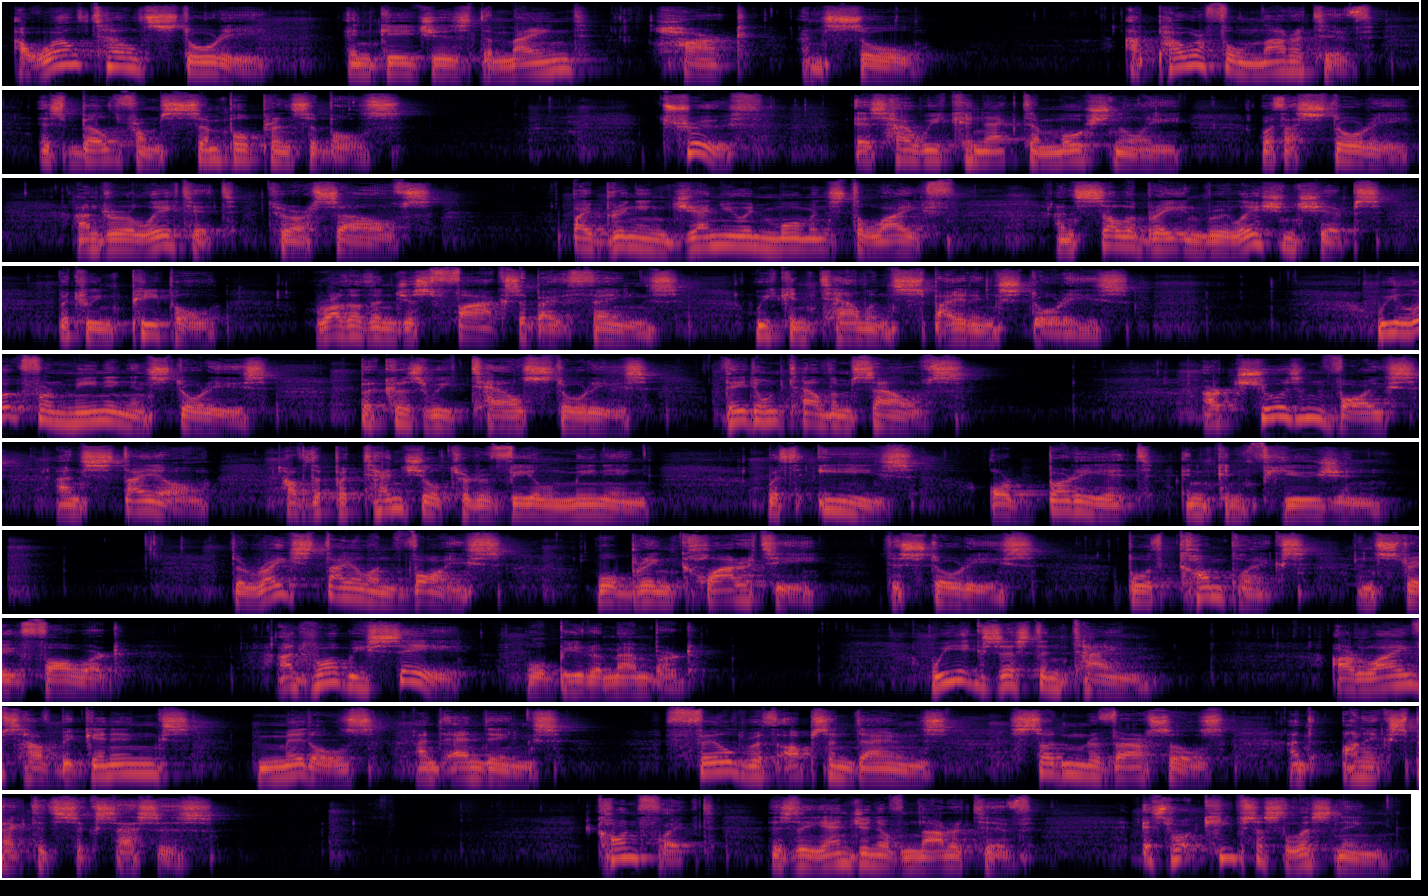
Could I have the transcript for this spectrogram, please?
A well told story engages the mind, heart, and soul. A powerful narrative is built from simple principles. Truth is how we connect emotionally with a story and relate it to ourselves by bringing genuine moments to life and celebrating relationships between people rather than just facts about things. We can tell inspiring stories. We look for meaning in stories because we tell stories. They don't tell themselves. Our chosen voice and style have the potential to reveal meaning with ease or bury it in confusion. The right style and voice will bring clarity to stories, both complex and straightforward, and what we say will be remembered. We exist in time. Our lives have beginnings, middles, and endings, filled with ups and downs, sudden reversals, and unexpected successes. Conflict is the engine of narrative. It's what keeps us listening.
